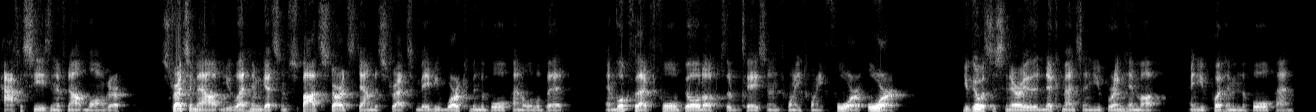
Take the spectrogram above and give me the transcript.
half a season, if not longer, stretch him out, you let him get some spot starts down the stretch, maybe work him in the bullpen a little bit, and look for that full build up to the rotation in 2024. Or you go with the scenario that Nick mentioned, you bring him up and you put him in the bullpen.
